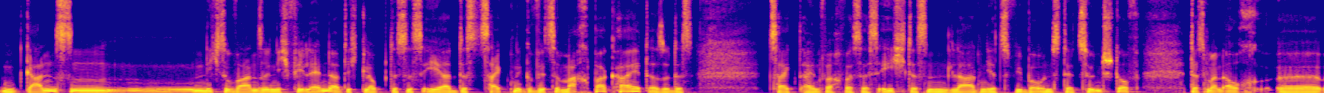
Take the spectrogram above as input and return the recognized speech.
und Ganzen nicht so wahnsinnig viel ändert. Ich glaube, das ist eher, das zeigt eine gewisse Machbarkeit, also das zeigt einfach, was weiß ich, dass ein Laden jetzt wie bei uns der Zündstoff, dass man auch äh,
